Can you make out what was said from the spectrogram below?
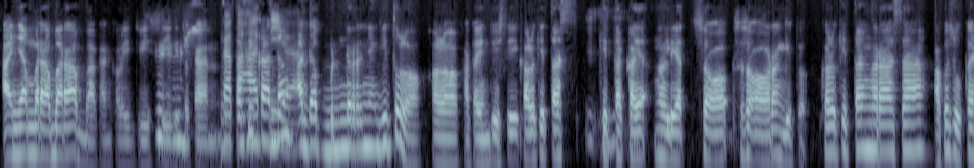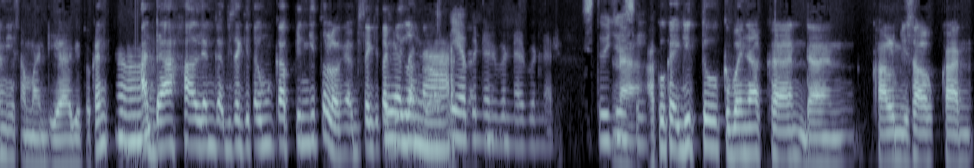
hanya meraba-raba kan kalau intuisi Mm-mm. gitu kan Kata tapi hati kadang ya. ada benernya gitu loh kalau kata intuisi kalau kita kita kayak ngelihat so- seseorang gitu kalau kita ngerasa aku suka nih sama dia gitu kan Heeh. ada hal yang nggak bisa kita ungkapin gitu loh nggak bisa kita Iya, bilang benar. Iya benar benar benar. Setuju Nah, sih. aku kayak gitu kebanyakan dan kalau misalkan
